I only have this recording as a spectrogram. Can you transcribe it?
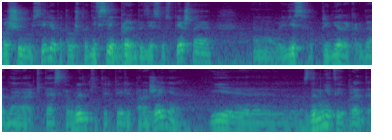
большие усилия, потому что не все бренды здесь успешные. Э, есть примеры, когда на китайском рынке терпели поражение и э, знаменитые бренды.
